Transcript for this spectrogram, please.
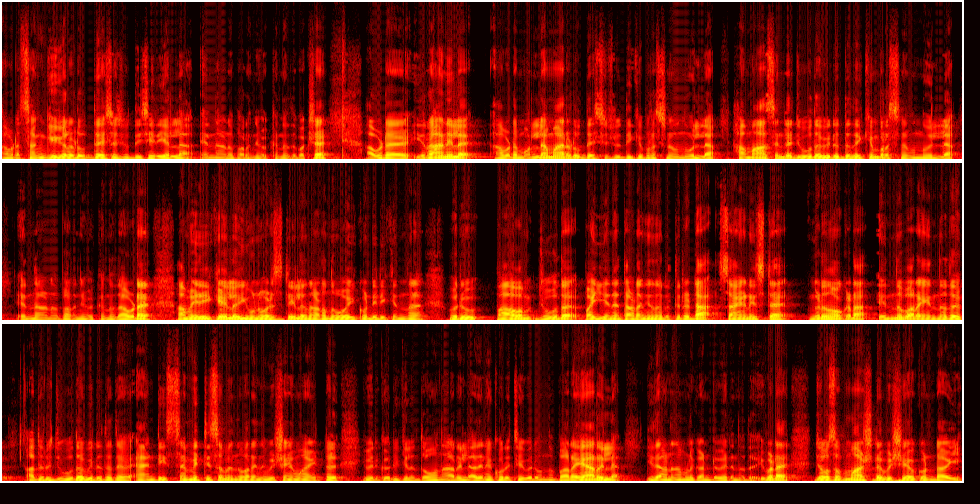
അവിടെ സംഘികളുടെ ഉദ്ദേശശുദ്ധി ശരിയല്ല എന്നാണ് പറഞ്ഞു വെക്കുന്നത്. പക്ഷേ അവിടെ ഇറാനിലെ അവിടെ മൊല്ലമാരുടെ ഉദ്ദേശശുദ്ധിക്ക് പ്രശ്നമൊന്നുമില്ല. ഹമാസിന്റെ ജൂതവിരുദ്ധതയ്ക്കും പ്രശ്നമൊന്നുമില്ല എന്നാണ് പറഞ്ഞു വെക്കുന്നത്. അവിടെ അമേരിക്കയിലെ യൂണിവേഴ്സിറ്റിയിൽ നടന്നുപോയിക്കൊണ്ടിരിക്കുന്ന ഒരു പാവം ജൂത പയ്യനെ തടഞ്ഞു നിർത്തിയിട്ട സയനിസ്റ്റ് ഇങ്ങോട്ട് നോക്കടാ എന്ന് പറയുന്നത് അതൊരു ജൂതവിരുദ്ധത ആന്റി സെമിറ്റിസം എന്ന് പറയുന്ന വിഷയമായിട്ട് ഇവർക്ക് ഒരിക്കലും തോന്നാറില്ല. അതിനെക്കുറിച്ച് ഇവരൊന്നും പറയാറില്ല. ഇതാണ് നമ്മൾ കണ്ടുവരുന്നത്. ഇവിടെ ജോസഫ് മാഷിന്റെ വിഷയമൊക്കെ ഉണ്ടായി.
